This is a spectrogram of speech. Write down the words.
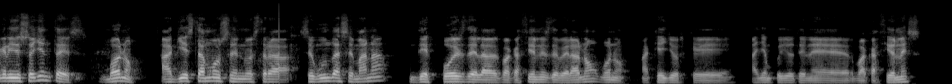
Queridos oyentes. Bueno, aquí estamos en nuestra segunda semana después de las vacaciones de verano. Bueno, aquellos que hayan podido tener vacaciones,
